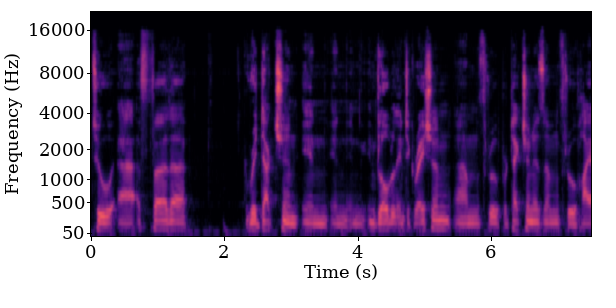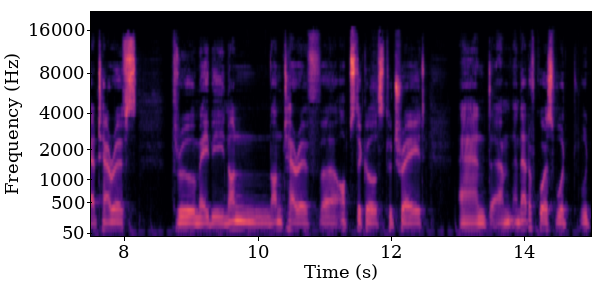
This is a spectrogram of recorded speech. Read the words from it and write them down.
to uh, a further reduction in, in, in, in global integration um, through protectionism, through higher tariffs, through maybe non non tariff uh, obstacles to trade, and um, and that of course would would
